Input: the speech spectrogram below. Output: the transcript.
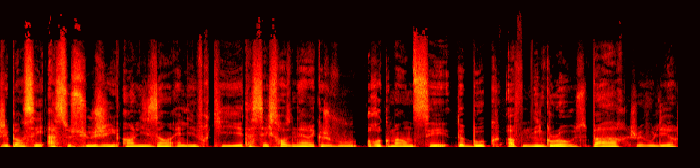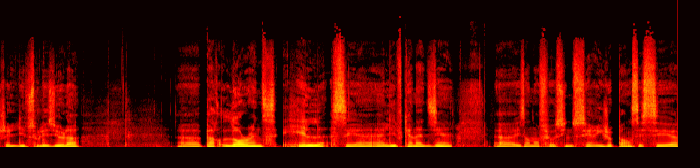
J'ai pensé à ce sujet en lisant un livre qui est assez extraordinaire et que je vous recommande, c'est The Book of Negroes par, je vais vous le lire, j'ai le livre sous les yeux là, euh, par Lawrence Hill. C'est un, livre canadien. Euh, ils en ont fait aussi une série, je pense, et c'est euh,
